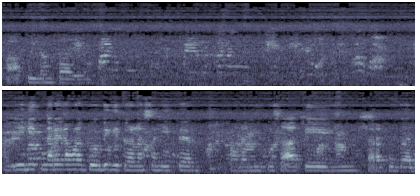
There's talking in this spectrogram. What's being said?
Paapoy lang tayo. Mag-init na rin ako ng tubig. Ito na sa heater. Para dito sa ating tarakugan.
